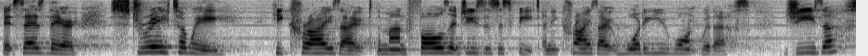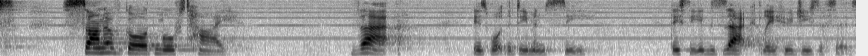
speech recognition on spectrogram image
It says there, straight away he cries out. The man falls at Jesus' feet and he cries out, What do you want with us? Jesus, Son of God Most High. That is what the demons see. They see exactly who Jesus is.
